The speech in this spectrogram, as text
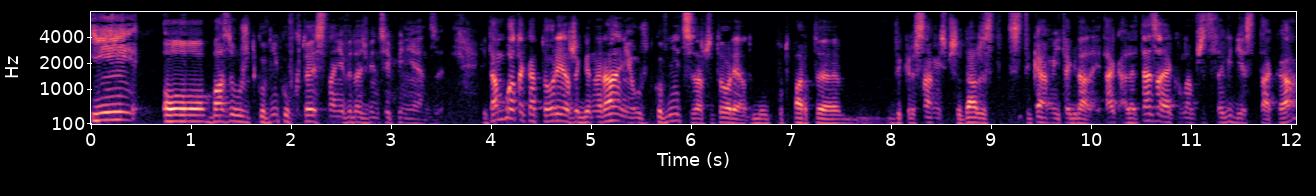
i o bazę użytkowników, kto jest w stanie wydać więcej pieniędzy. I tam była taka teoria, że generalnie użytkownicy, znaczy teoria, to było podparte wykresami sprzedaży, statystykami i tak dalej, tak? Ale teza, jaką nam przedstawili, jest taka,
